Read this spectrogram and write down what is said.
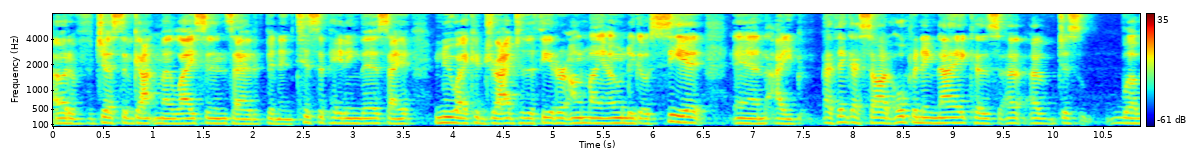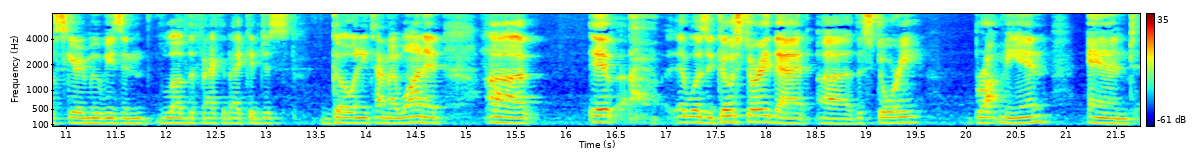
I would have just have gotten my license. I would have been anticipating this. I knew I could drive to the theater on my own to go see it, and I I think I saw it opening night because I, I just love scary movies and love the fact that I could just go anytime I wanted. Uh, it it was a ghost story that uh, the story brought me in and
